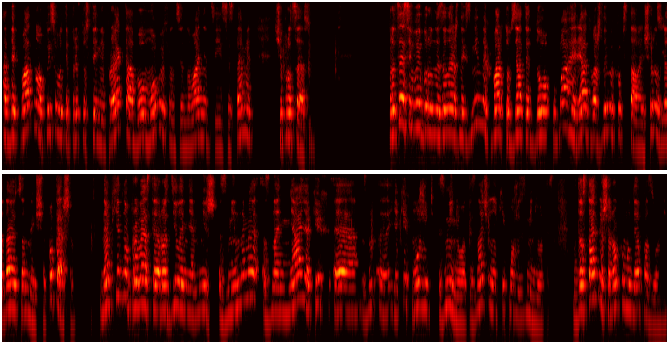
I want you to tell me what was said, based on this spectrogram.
адекватно описувати припустимі проекти або умови функціонування цієї системи чи процесу. В процесі вибору незалежних змінних варто взяти до уваги ряд важливих обставин, що розглядаються нижче. По-перше, необхідно провести розділення між змінними, знання яких, е, е, яких можуть змінювати, значення яких можуть змінюватись в достатньо широкому діапазоні,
